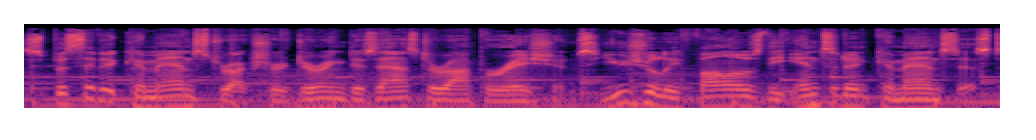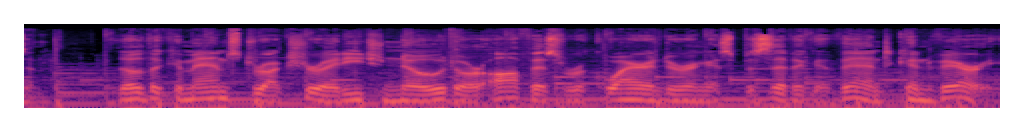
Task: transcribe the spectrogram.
Specific command structure during disaster operations usually follows the incident command system, though the command structure at each node or office required during a specific event can vary.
